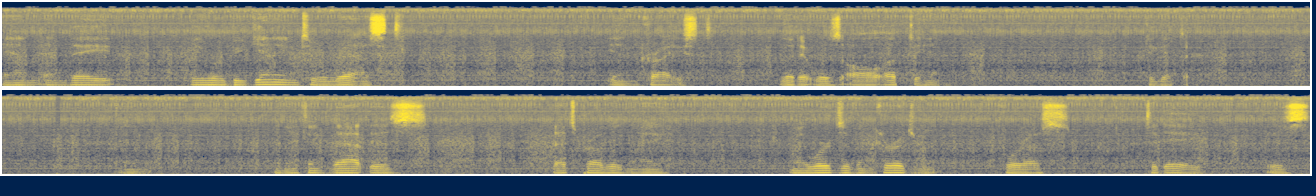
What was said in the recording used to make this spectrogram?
and and they they were beginning to rest in Christ that it was all up to him to get there. And I think that is that's probably my my words of encouragement for us today is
